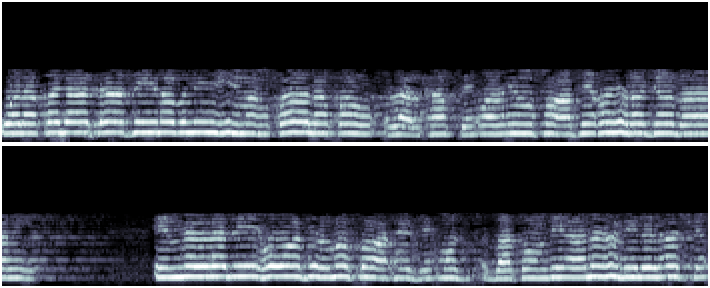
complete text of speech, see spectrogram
ولقد أتى في نظمه من قال قول الحق والإنصاف غير جبان. إن الذي هو في المصاحف مثبت بأنامل الأشياء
